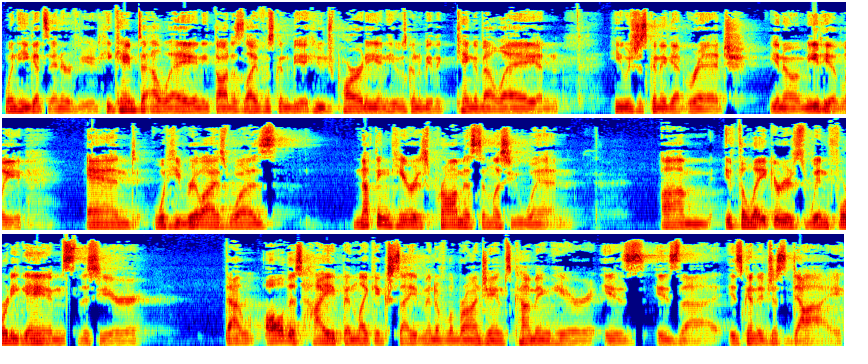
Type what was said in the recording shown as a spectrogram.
when he gets interviewed. He came to LA and he thought his life was going to be a huge party and he was going to be the king of LA and he was just going to get rich, you know, immediately. And what he realized was nothing here is promised unless you win. Um, if the Lakers win 40 games this year, that all this hype and like excitement of LeBron James coming here is is uh, is going to just die.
